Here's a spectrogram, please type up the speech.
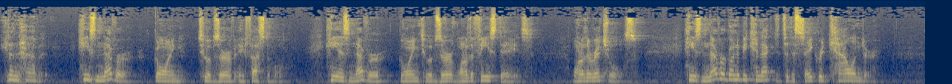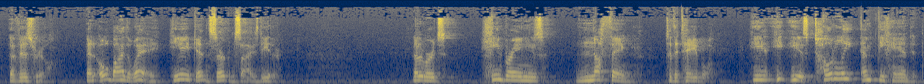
He doesn't have it. He's never going to observe a festival. He is never going to observe one of the feast days, one of the rituals. He's never going to be connected to the sacred calendar of Israel. And oh, by the way, he ain't getting circumcised either. In other words, he brings nothing to the table He, he, he is totally empty handed.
